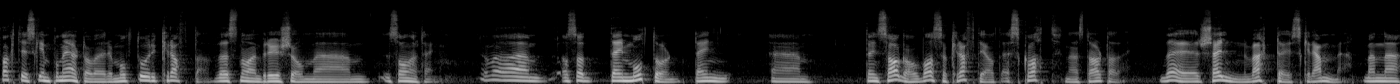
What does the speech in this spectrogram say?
faktisk imponert over motorkrafta, hvis noen bryr seg om eh, sånne ting. Eh, altså, den motoren, den, eh, den saga hun var så kraftig at jeg skvatt når jeg starta den. Det er sjelden verktøy skremmer, men eh,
